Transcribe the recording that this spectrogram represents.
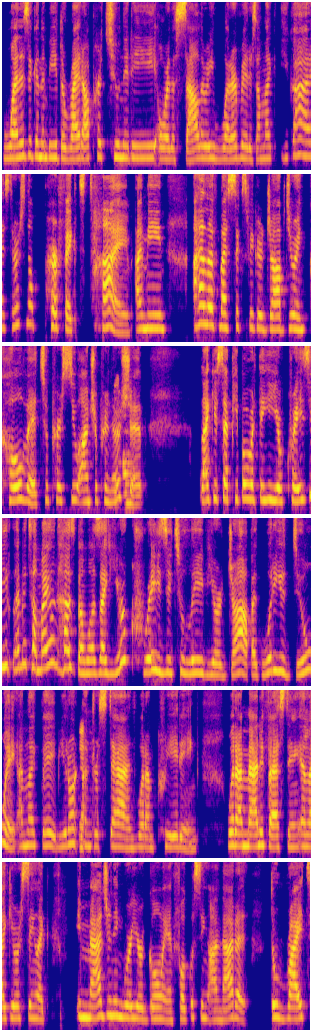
when is it going to be the right opportunity or the salary whatever it is. I'm like you guys there's no perfect time. I mean i left my six figure job during covid to pursue entrepreneurship. Like you said people were thinking you're crazy? Let me tell my own husband was like you're crazy to leave your job. Like what are you doing? I'm like babe you don't yeah. understand what i'm creating what i'm manifesting. And like you were saying like imagining where you're going and focusing on that uh, the right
